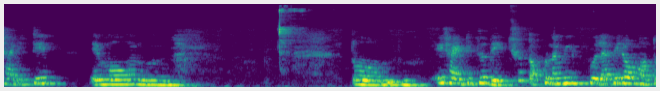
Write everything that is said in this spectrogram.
শাড়িটির এবং তো, এই শাড়িটি তো দেখছ, তখন আমি গোলাপি রং অত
